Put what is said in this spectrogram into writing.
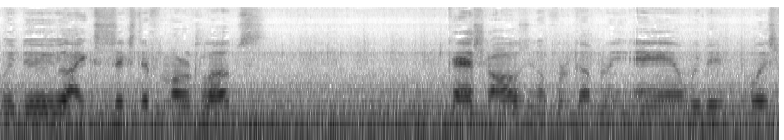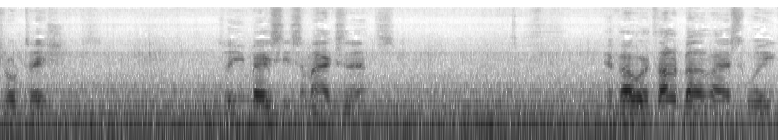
We do like six different motor clubs cash calls, you know, for the company, and we do police rotations. So you may see some accidents. If I would have thought about it last week,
